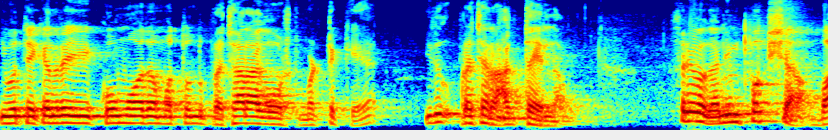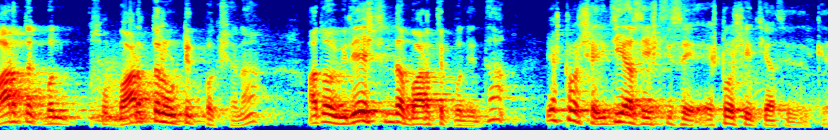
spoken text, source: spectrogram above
ಇವತ್ತು ಯಾಕೆಂದರೆ ಈ ಕೋಮುವಾದ ಮತ್ತೊಂದು ಪ್ರಚಾರ ಆಗುವಷ್ಟು ಮಟ್ಟಕ್ಕೆ ಇದು ಪ್ರಚಾರ ಆಗ್ತಾ ಇಲ್ಲ. ಸರ್, ಇವಾಗ ನಿಮ್ಮ ಪಕ್ಷ ಭಾರತಕ್ಕೆ ಬಂದು, ಸೊ, ಭಾರತದಲ್ಲಿ ಹುಟ್ಟಿದ ಪಕ್ಷನ ಅಥವಾ ವಿದೇಶದಿಂದ ಭಾರತಕ್ಕೆ ಬಂದಿದ್ದ? ಎಷ್ಟು ವರ್ಷ ಇತಿಹಾಸ ಎಷ್ಟು ದಿವಸ ಎಷ್ಟು ವರ್ಷ ಇತಿಹಾಸ ಇದೆ ಇದಕ್ಕೆ.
